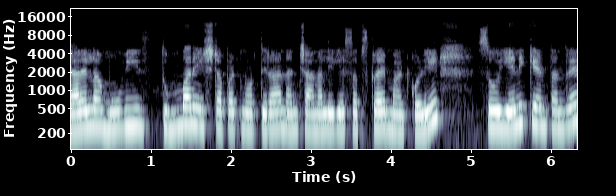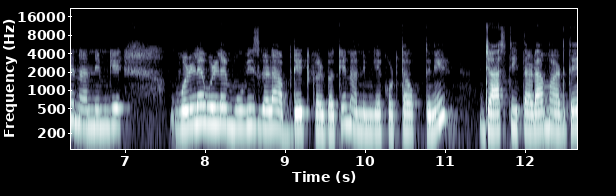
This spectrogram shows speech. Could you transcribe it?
ಯಾರೆಲ್ಲ ಮೂವೀಸ್ ತುಂಬಾ ಇಷ್ಟಪಟ್ಟು ನೋಡ್ತೀರಾ ನನ್ನ ಚಾನಲಿಗೆ ಸಬ್ಸ್ಕ್ರೈಬ್ ಮಾಡ್ಕೊಳ್ಳಿ. ಸೊ ಏನಕ್ಕೆ ಅಂತಂದರೆ, ನಾನು ನಿಮಗೆ ಒಳ್ಳೆ ಒಳ್ಳೆ ಮೂವೀಸ್ಗಳ ಅಪ್ಡೇಟ್ಗಳ ಬಗ್ಗೆ ನಾನು ನಿಮಗೆ ಕೊಡ್ತಾ ಹೋಗ್ತೀನಿ. ಜಾಸ್ತಿ ತಡ ಮಾಡದೆ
